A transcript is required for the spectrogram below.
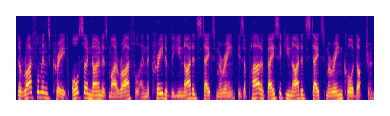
The Rifleman's Creed also known as My Rifle and the Creed of the United States Marine is a part of basic United States Marine Corps doctrine.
